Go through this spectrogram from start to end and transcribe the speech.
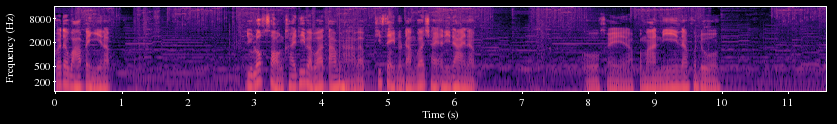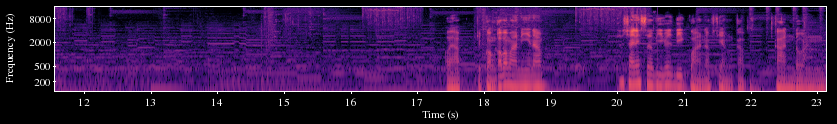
ก็จะวาร์ปไปอย่างนี้นะครับ อยู่โลก 2 ใครที่แบบว่าตามหาแบบที่เสกหนวดดำก็ใช้อันนี้ได้นะครับ โอเคนะประมาณนี้นะคนดูเอาละครับ เก็บกล่องก็ประมาณนี้นะครับ ถ้าใช้ในเซิร์ฟวีก็จะดีกว่านับเสี่ยงกับการโดนแบ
